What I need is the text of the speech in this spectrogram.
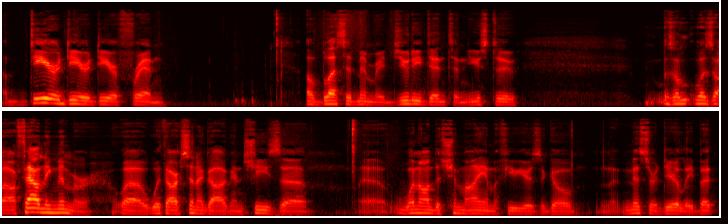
a dear, dear, dear friend of blessed memory, Judy Denton, used to was a, was our founding member uh, with our synagogue, and she's uh, uh, went on to Shemayim a few years ago. Miss her dearly, but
